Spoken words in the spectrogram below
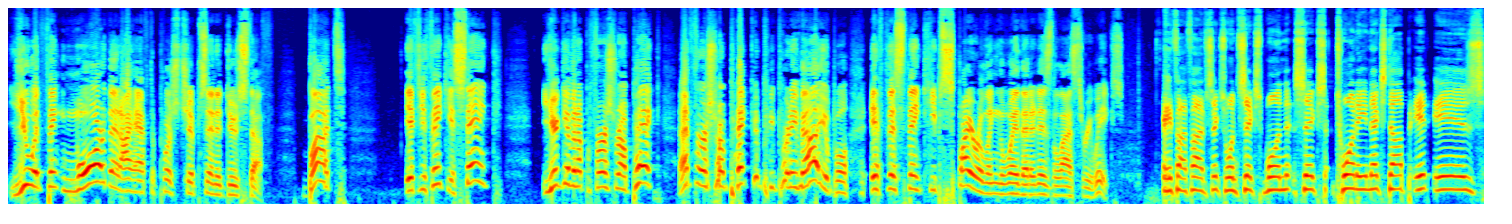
you would think more that I have to push chips in and do stuff. But if you think you stink, you're giving up a first round pick. That first round pick could be pretty valuable if this thing keeps spiraling the way that it is the last three weeks. 855 616 1620. Next up, it is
